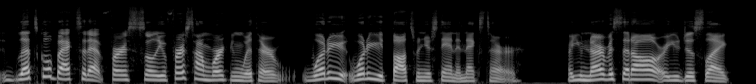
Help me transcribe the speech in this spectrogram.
let's go back to that first. So your first time working with her, what are your, what are your thoughts when you're standing next to her? Are you nervous at all, or are you just like,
